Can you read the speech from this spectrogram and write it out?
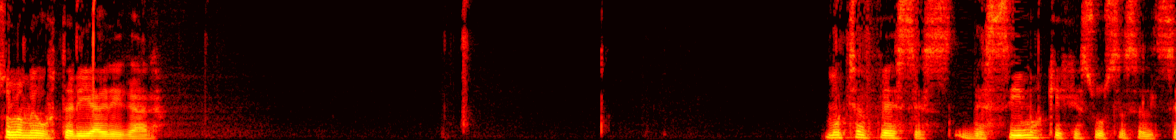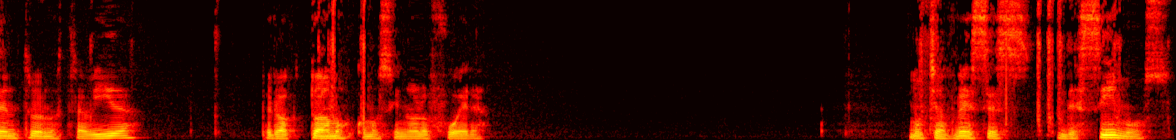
Solo me gustaría agregar, muchas veces decimos que Jesús es el centro de nuestra vida, pero actuamos como si no lo fuera. Muchas veces decimos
